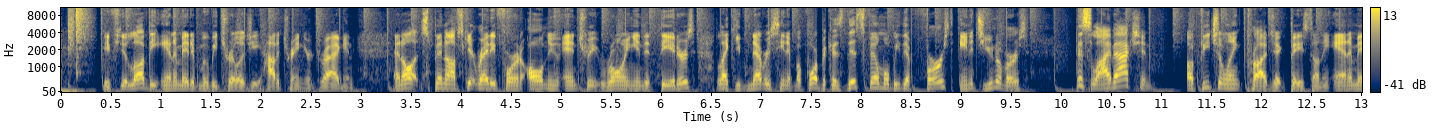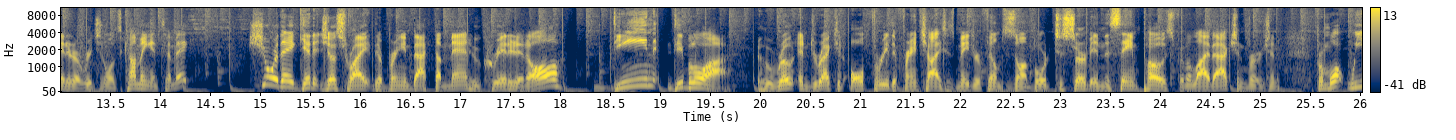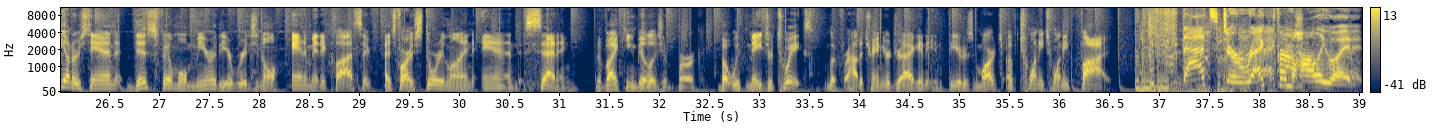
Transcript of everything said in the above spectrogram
If you love the animated movie trilogy How to Train Your Dragon and all its spin-offs, get ready for an all-new entry rolling into theaters like you've never seen it before because this film will be the first in its universe this live action. A feature-length project based on the animated original is coming and to make sure they get it just right, they're bringing back the man who created it all, Dean DeBlois, who wrote and directed all three of the franchise's major films, is on board to serve in the same post for the live action version. From what we understand, this film will mirror the original animated classic as far as storyline and setting, the Viking village of Berk, but with major tweaks. Look for How to Train Your Dragon in theaters March of 2025. That's direct from Hollywood.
